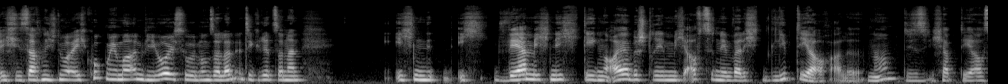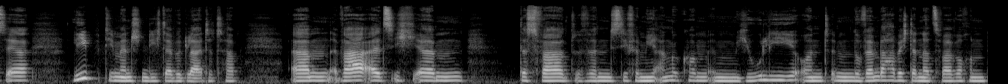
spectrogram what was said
ich sage nicht nur, ich gucke mir mal an, wie ihr euch so in unser Land integriert, sondern ich, ich wehre mich nicht gegen euer Bestreben, mich aufzunehmen, weil ich liebe die ja auch alle. Ne? Ich habe die auch sehr lieb, die Menschen, die ich da begleitet habe. Ähm, war, als ich, ähm, das war, dann ist die Familie angekommen im Juli und im November habe ich dann da zwei Wochen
